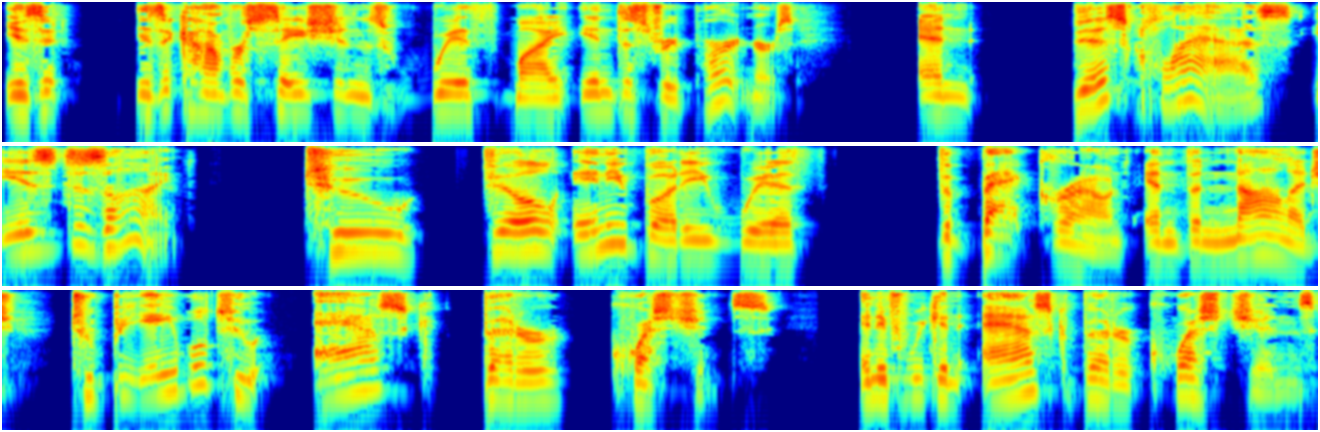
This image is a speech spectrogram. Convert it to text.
Is it is it conversations with my industry partners? And this class is designed to fill anybody with the background and the knowledge to be able to ask better questions. And if we can ask better questions,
